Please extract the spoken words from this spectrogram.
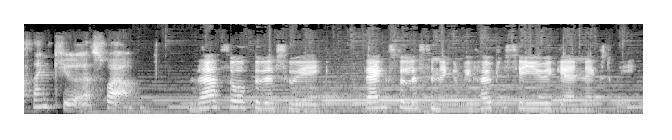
Thank you as well. That's all for this week. Thanks for listening, and we hope to see you again next week.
